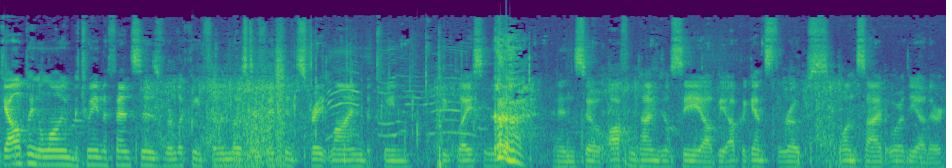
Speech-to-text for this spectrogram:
Galloping along between the fences, we're looking for the most efficient straight line between two places. and so oftentimes you'll see I'll be up against the ropes, one side or the other.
